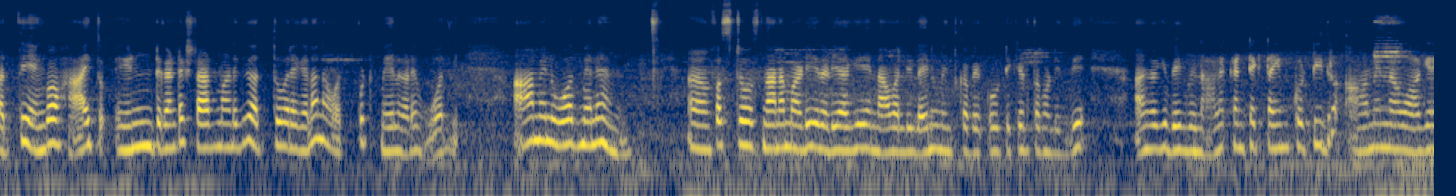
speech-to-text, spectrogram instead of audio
ಹತ್ತಿ ಹೆಂಗೋ ಆಯಿತು. ಎಂಟು ಗಂಟೆಗೆ ಸ್ಟಾರ್ಟ್ ಮಾಡಿದ್ವಿ, ಹತ್ತುವರೆಗೆಲ್ಲ ನಾವು ಹತ್ಬಿಟ್ಟು ಮೇಲ್ಗಡೆ ಹೋದ್ವಿ. ಆಮೇಲೆ ಹೋದ್ಮೇಲೆ ಫಸ್ಟು ಸ್ನಾನ ಮಾಡಿ ರೆಡಿಯಾಗಿ ನಾವಲ್ಲಿ ಲೈನಿಗೆ ನಿಂತ್ಕೋಬೇಕು ಟಿಕೆಟ್ ತೊಗೊಂಡಿದ್ವಿ. ಹಂಗಾಗಿ ಬೇಗ ಬೇಗ ನಾಲ್ಕು ಗಂಟೆಗೆ ಟೈಮ್ ಕೊಟ್ಟಿದ್ರು. ಆಮೇಲೆ ನಾವು ಹಾಗೆ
